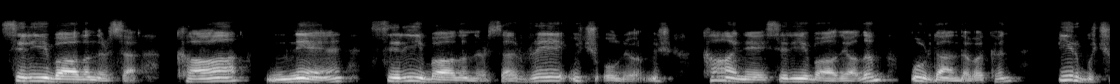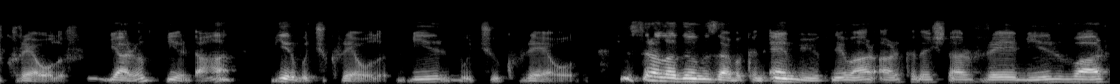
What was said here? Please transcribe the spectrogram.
seri bağlanırsa K N seri bağlanırsa R3 oluyormuş. K N seriyi bağlayalım. Buradan da bakın bir buçuk R olur. Yarım bir daha bir buçuk R olur. Bir buçuk R oldu. Şimdi sıraladığımızda bakın en büyük ne var arkadaşlar? R1 var.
